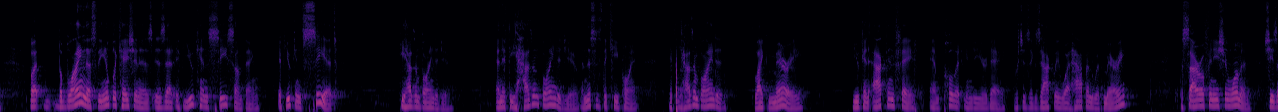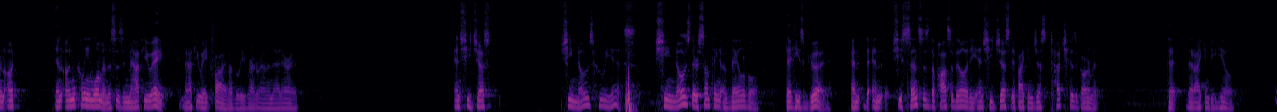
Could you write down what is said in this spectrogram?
But the blindness, the implication is, is that if you can see something, if you can see it, he hasn't blinded you. And if he hasn't blinded you, and this is the key point, if he hasn't blinded like Mary, you can act in faith and pull it into your day, which is exactly what happened with Mary. The Syrophoenician woman, she's an, un- an unclean woman. This is in Matthew 8, Matthew 8 5, I believe, right around in that area. And she just, she knows who he is. She knows there's something available, that he's good. And, and she senses the possibility, and she just, if I can just touch his garment, that, that I can be healed.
